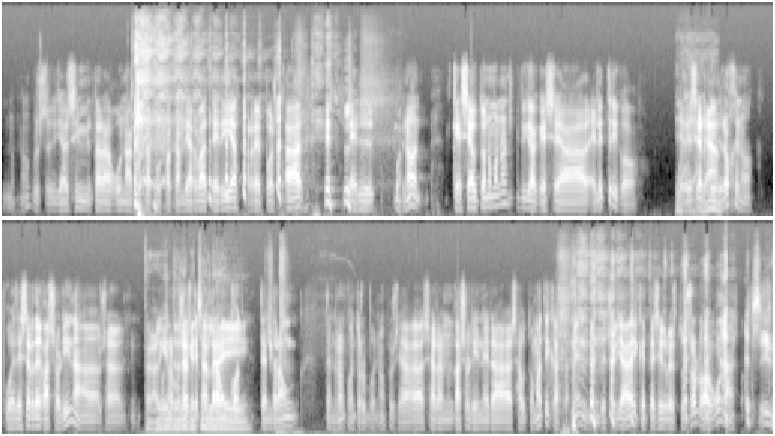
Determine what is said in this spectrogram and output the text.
Bueno, pues ya es inventar alguna cosa pues, para cambiar baterías, para repostar. El, bueno, que sea autónomo no significa que sea eléctrico. Puede ya, ser de ya. hidrógeno, puede ser de gasolina. O sea, Pero alguien tendrá que que echarle tendrá ahí. un, tendrá un control. Bueno, pues ya se harán gasolineras automáticas también. De hecho, ya hay que te sirves tú solo algunas. Sí,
